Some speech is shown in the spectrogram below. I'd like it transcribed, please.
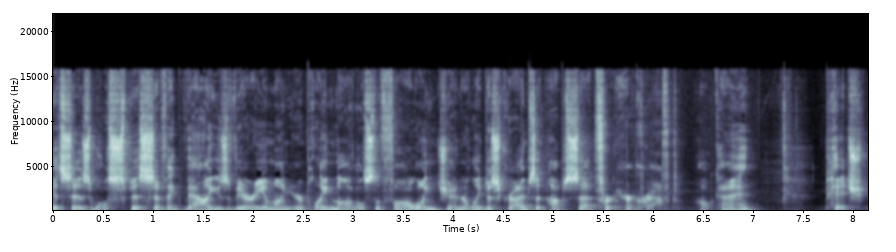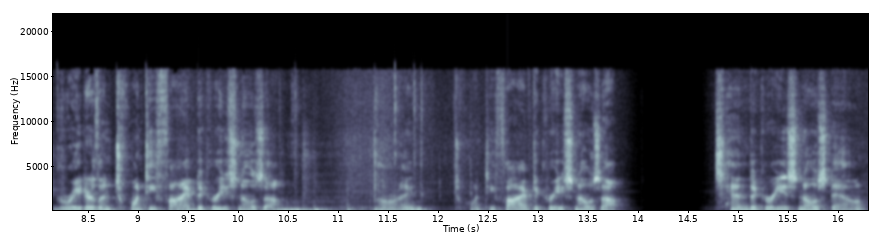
it says, while specific values vary among airplane models, the following generally describes an upset for aircraft. Okay? Pitch greater than 25 degrees nose up. All right? 25 degrees nose up, 10 degrees nose down,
